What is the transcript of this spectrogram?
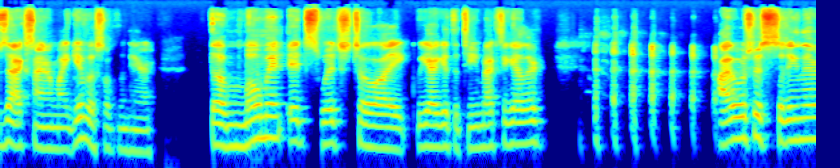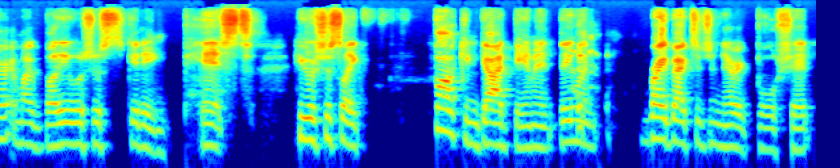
Zack Snyder might give us something here. The moment it switched to like we gotta get the team back together, I was just sitting there and my buddy was just getting pissed. He was just like, fucking goddamn it. They went right back to generic bullshit.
